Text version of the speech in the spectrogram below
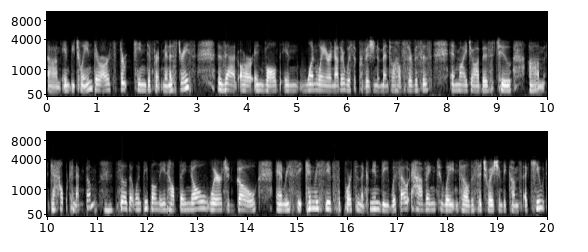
um, in between. There are 13 different ministries that are involved in one way or another with the provision of mental health services and my job is to um, to help connect them mm-hmm. so that when people need help, they know where to go and receive can receive supports in the community without having to wait until the situation becomes acute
